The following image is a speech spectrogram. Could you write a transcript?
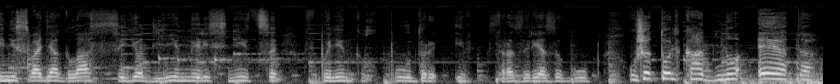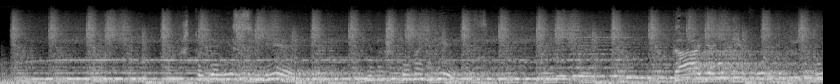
и не сводя глаз с ее длинной ресницы в пылинках пудры и с разреза губ. Уже только одно это, что я не смею ни на что надеяться. Да, я ничего не жду,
